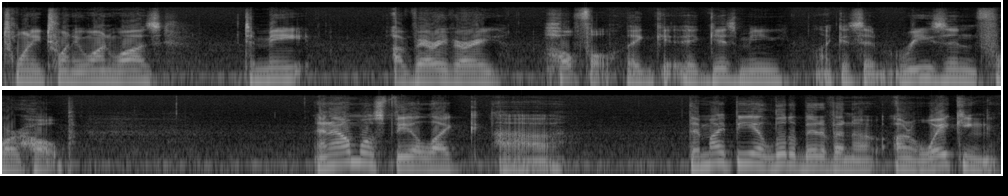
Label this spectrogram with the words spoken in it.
2021 was, to me, are very, very hopeful. They, it gives me, like I said, reason for hope. And I almost feel like uh, there might be a little bit of an, uh, an awakening,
